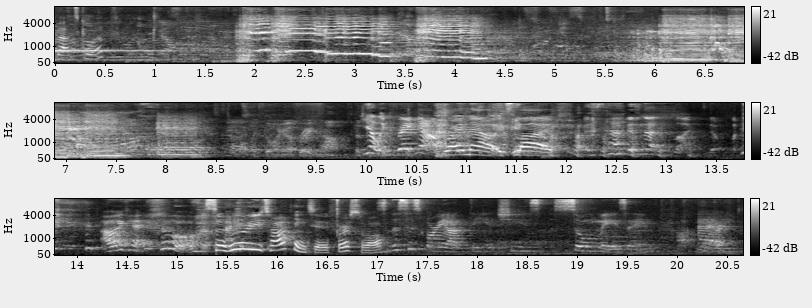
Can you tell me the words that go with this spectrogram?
About to go up. Like going up right now? Yeah, like right now. Right now, it's live. it's not live? No. Oh, okay, cool. So who are you talking to, first of all? So this is Orianthi, and she's so amazing. And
